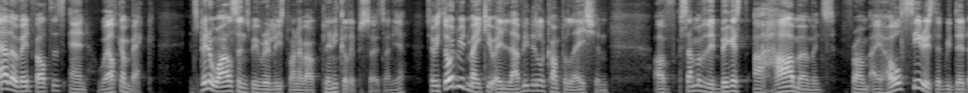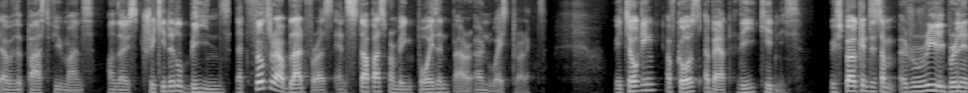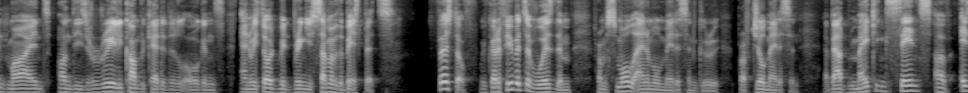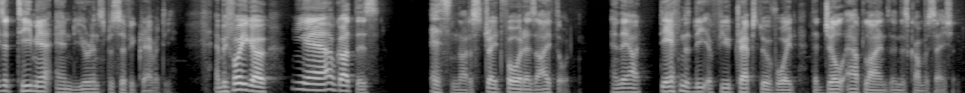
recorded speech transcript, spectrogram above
Hello, Vetvaulters, and welcome back. It's been a while since we've released one of our clinical episodes on here, so we thought we'd make you a lovely little compilation of some of the biggest aha moments from a whole series that we did over the past few months on those tricky little beans that filter our blood for us and stop us from being poisoned by our own waste products. We're talking, of course, about the kidneys. We've spoken to some really brilliant minds on these really complicated little organs, and we thought we'd bring you some of the best bits. First off, we've got a few bits of wisdom from small animal medicine guru, Prof. Jill Maddison, about making sense of azotemia and urine specific gravity. And before you go, yeah, I've got this, it's not as straightforward as I thought. And there are definitely a few traps to avoid that Jill outlines in this conversation.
